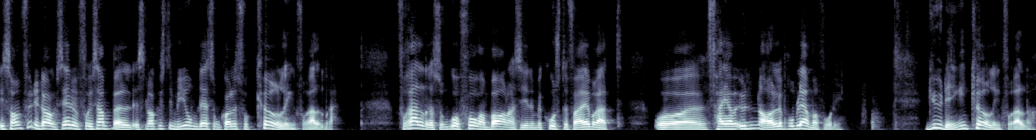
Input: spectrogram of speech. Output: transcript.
I samfunnet i dag så er det for eksempel, snakkes det mye om det som kalles for curlingforeldre. Foreldre som går foran barna sine med kost og feiebrett og feier unna alle problemer for dem. Gud er ingen curlingforelder.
